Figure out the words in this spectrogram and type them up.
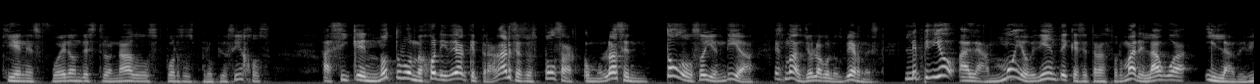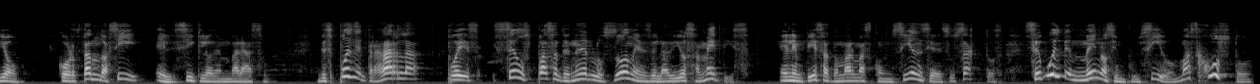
quienes fueron destronados por sus propios hijos. Así que no tuvo mejor idea que tragarse a su esposa, como lo hacen todos hoy en día. Es más, yo lo hago los viernes. Le pidió a la muy obediente que se transformara el agua y la bebió, cortando así el ciclo de embarazo. Después de tragarla, pues Zeus pasa a tener los dones de la diosa Metis. Él empieza a tomar más conciencia de sus actos, se vuelve menos impulsivo, más justo,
